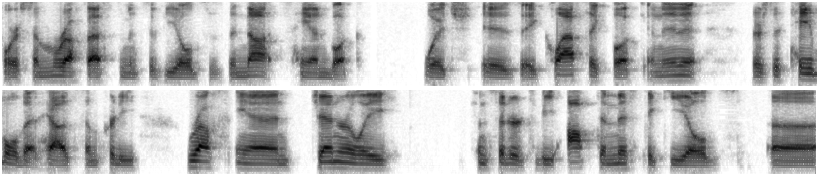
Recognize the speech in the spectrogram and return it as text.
for some rough estimates of yields is the Knott's Handbook, which is a classic book. And in it, there's a table that has some pretty rough and generally considered to be optimistic yields uh,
